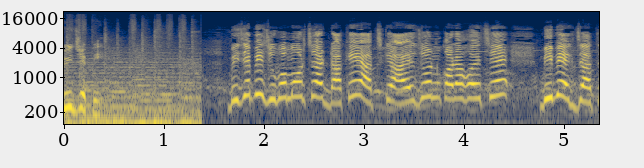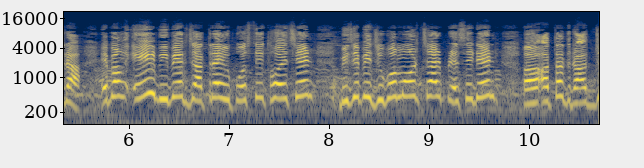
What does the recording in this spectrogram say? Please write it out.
বিজেপি। বিজেপি যুব মোর্চার ডাকে আজকে আয়োজন করা হয়েছে বিবেক যাত্রা এবং এই বিবেক যাত্রায় উপস্থিত হয়েছেন বিজেপি যুব মোর্চার প্রেসিডেন্ট অর্থাৎ রাজ্য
